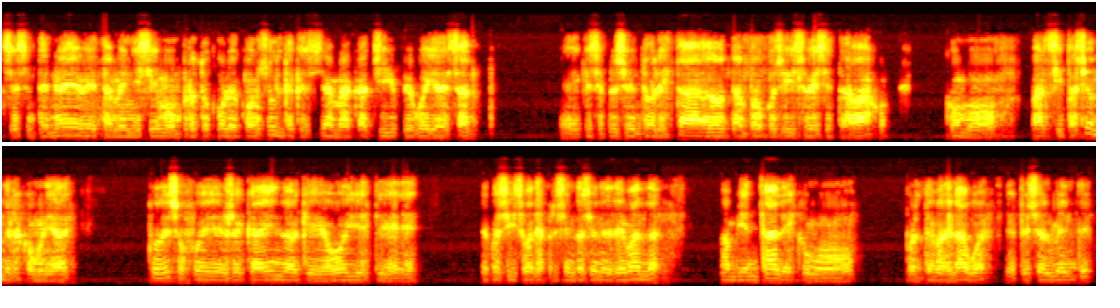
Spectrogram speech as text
69, también hicimos un protocolo de consulta que se llama Cachipe Huella de Sal, eh, que se presentó al Estado, tampoco se hizo ese trabajo como participación de las comunidades. Todo eso fue recayendo a que hoy, este, después se hizo varias presentaciones de demanda ambientales, como por el tema del agua especialmente,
